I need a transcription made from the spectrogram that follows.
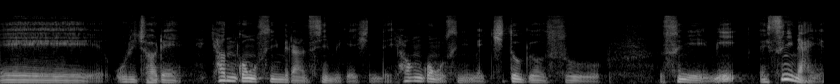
에, 우리 절에 현공 스님이라는 스님이 계신데 현공 스님의 지도 교수 스님이 스님이 아니에요.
